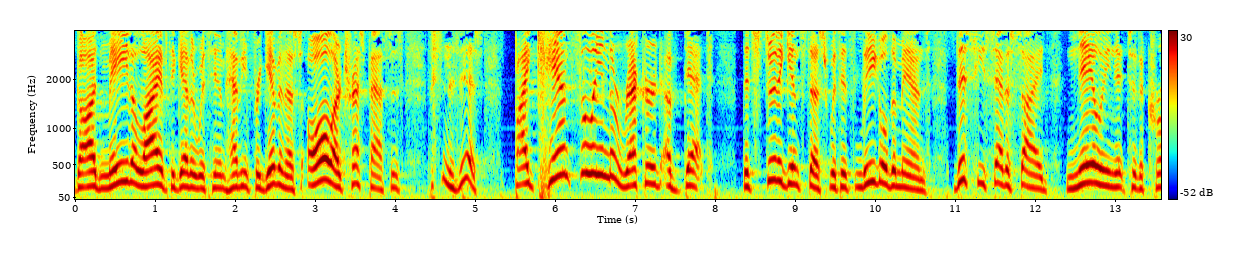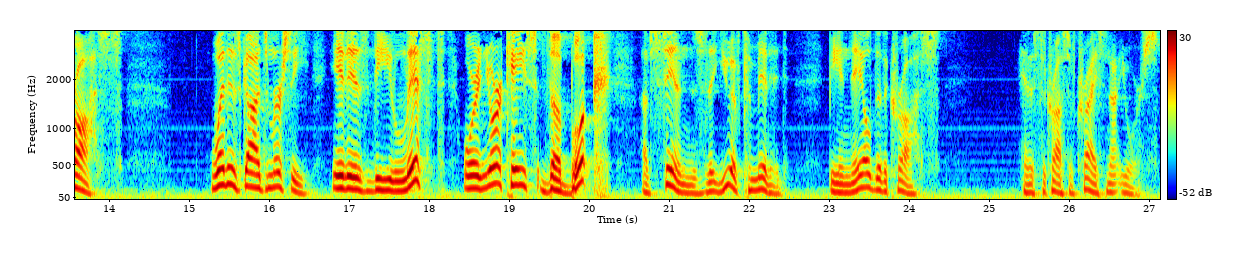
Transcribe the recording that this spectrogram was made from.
God made alive together with him, having forgiven us all our trespasses. Listen to this. By canceling the record of debt that stood against us with its legal demands, this he set aside, nailing it to the cross. What is God's mercy? It is the list, or in your case, the book of sins that you have committed being nailed to the cross and it's the cross of Christ, not yours.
